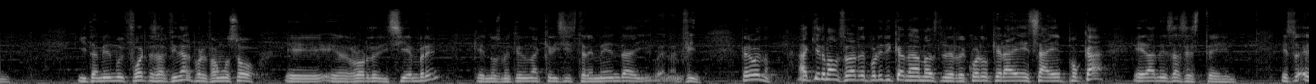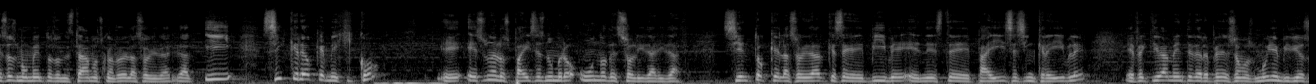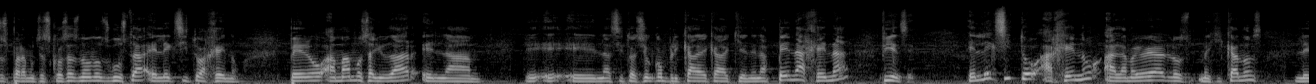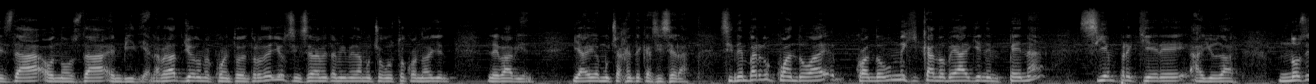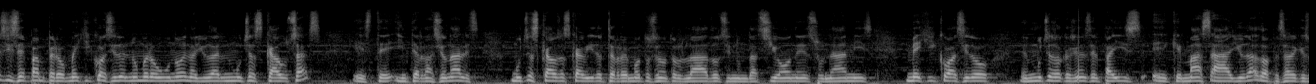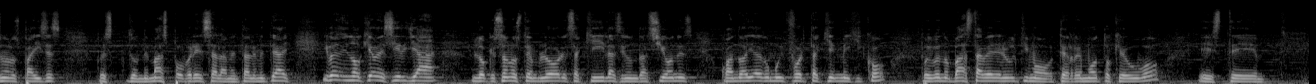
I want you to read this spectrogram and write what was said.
y también muy fuertes al final por el famoso eh, error de diciembre que nos metió en una crisis tremenda y bueno, en fin. Pero bueno, aquí no vamos a hablar de política, nada más les recuerdo que era esa época, eran esas, este, esos, momentos donde estábamos con el rol de la solidaridad. Y sí creo que México eh, es uno de los países número uno de solidaridad. Siento que la solidaridad que se vive en este país es increíble. Efectivamente, de repente somos muy envidiosos para muchas cosas, no nos gusta el éxito ajeno, pero amamos ayudar en la eh, eh, en la situación complicada de cada quien, en la pena ajena. Fíjense, el éxito ajeno a la mayoría de los mexicanos les da o nos da envidia. La verdad, yo no me cuento dentro de ellos. Sinceramente, a mí me da mucho gusto cuando a alguien le va bien. Y hay mucha gente que así será. Sin embargo, cuando, hay, cuando un mexicano ve a alguien en pena, siempre quiere ayudar. No sé si sepan, pero México ha sido el número uno en ayudar en muchas causas este, internacionales. Muchas causas que ha habido, terremotos en otros lados, inundaciones, tsunamis. México ha sido en muchas ocasiones el país eh, que más ha ayudado, a pesar de que es uno de los países pues, donde más pobreza lamentablemente hay. Y bueno, no quiero decir ya lo que son los temblores aquí, las inundaciones. Cuando hay algo muy fuerte aquí en México, pues bueno, basta ver el último terremoto que hubo, este,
